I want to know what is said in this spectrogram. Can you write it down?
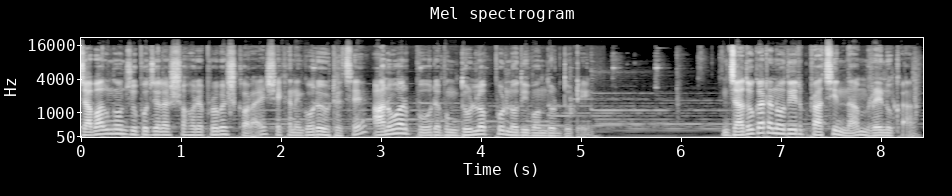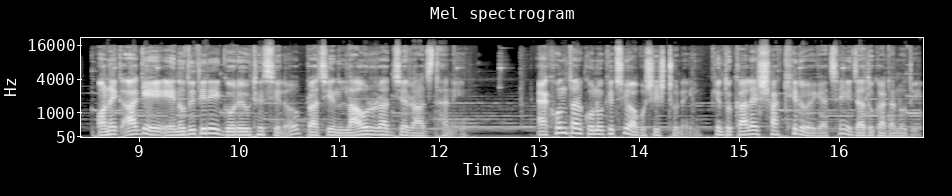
জাবালগঞ্জ উপজেলার শহরে প্রবেশ করায় সেখানে গড়ে উঠেছে আনোয়ারপুর এবং দুর্লভপুর নদীবন্দর দুটি। জাদুকাটা নদীর প্রাচীন নাম রেণুকা। অনেক আগে এ নদী তীরেই গড়ে উঠেছিল প্রাচীন লাউর রাজ্যের রাজধানী। এখন তার কোনো কিছুই অবশিষ্ট নেই, কিন্তু কালের সাক্ষী রয়ে গেছে এই জাদুকাটা নদী।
